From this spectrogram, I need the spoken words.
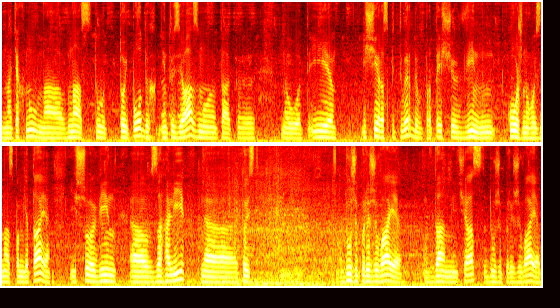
натягнув на в нас тут той подих ентузіазму. Так, е, от, і, і ще раз підтвердив про те, що він кожного з нас пам'ятає, і що він е, взагалі е, тобто, дуже переживає в даний час, дуже переживає,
